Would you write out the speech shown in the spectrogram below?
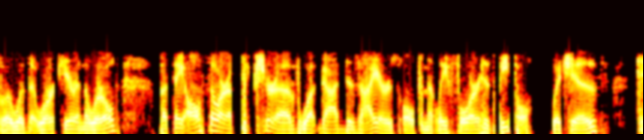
was at work here in the world but they also are a picture of what God desires ultimately for his people, which is to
